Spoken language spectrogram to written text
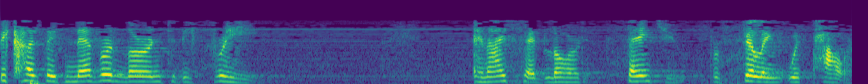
because they've never learned to be free. And I said, Lord, thank you for filling with power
